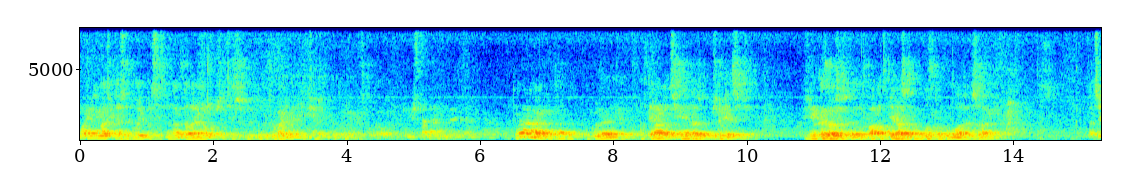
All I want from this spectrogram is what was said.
Moje nie ma dziwne, że były pod ścisłym nadzorem, no bo przecież wyprodukowanie takiej książki to trochę kosztowało. Już na banki były zamykane. Tak, no tak, w ogóle otwierano od święta, żeby przewietrzyć. Później okazało się, że otwa- otwierasz, a tam pusto było mole w żale. Znaczy,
